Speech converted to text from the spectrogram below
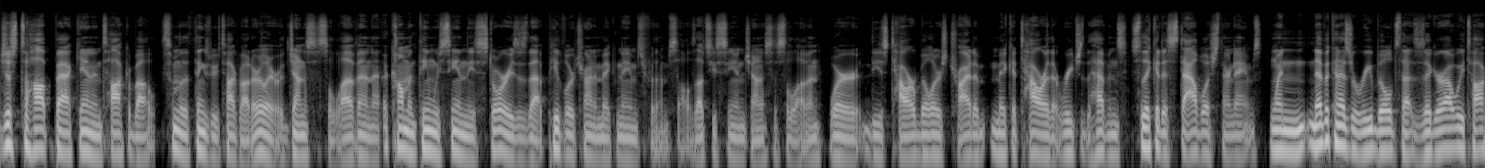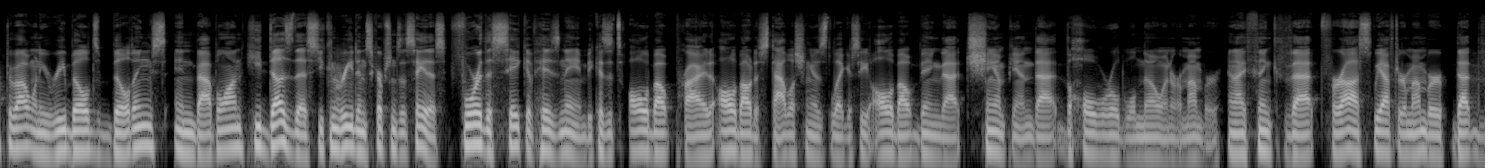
Just to hop back in and talk about some of the things we've talked about earlier with Genesis 11, a common theme we see in these stories is that people are trying to make names for themselves. That's what you see in Genesis 11, where these tower builders try to make a tower that reaches the heavens so they could establish their names. When Nebuchadnezzar rebuilds that ziggurat we talked about, when he rebuilds buildings in Babylon, he does this. You can read inscriptions that say this for the sake of his name, because it's all about pride, all about establishing his legacy, all about being that champion that the whole world will know and remember. And I think that for us, we have to remember that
